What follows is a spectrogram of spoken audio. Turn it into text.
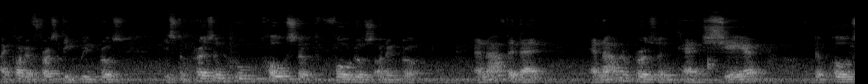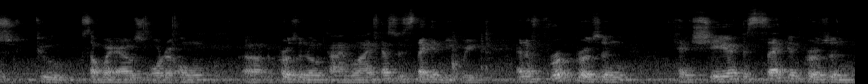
I call it first degree post is the person who posts the photos on the group. And after that, another person can share the post to somewhere else or their own uh, personal timeline. That's the second degree. And a third person can share the second person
